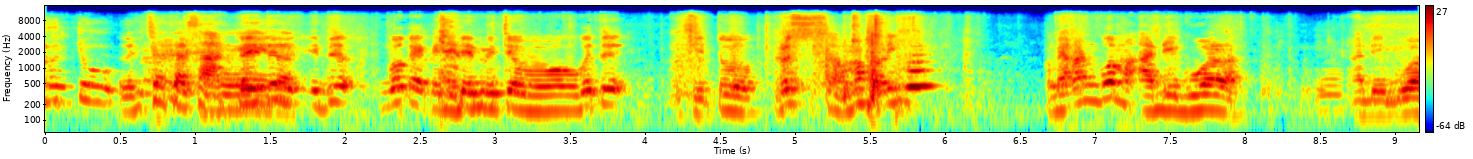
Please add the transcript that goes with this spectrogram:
Lucu. Lucu apa sange? nah itu itu? itu gue kayak kejadian lucu sama bapak gue tuh di situ terus sama paling kan gue sama adik gue lah adik gue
